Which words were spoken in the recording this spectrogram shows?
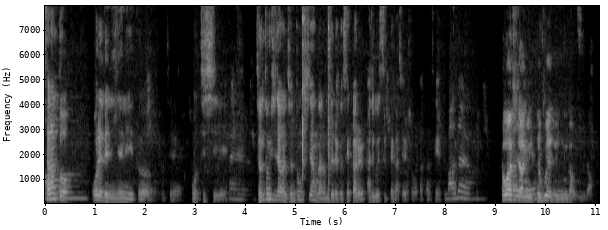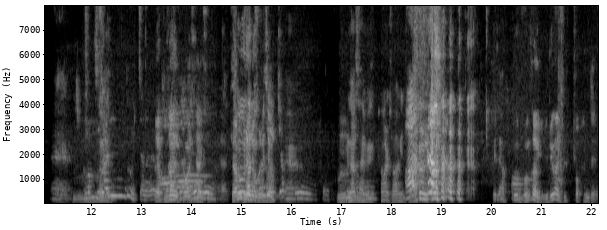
사람도 아, 오래된 인연이 더 이제 좋듯이 네. 전통시장은 전통시장 나름대로의 그 색깔을 가지고 있을 때가 제일 좋은 것 같다는 생각이 들더라고요. 맞아요. 평화시장이 맞아요. 대구에도 음. 있는가 봅니다. 네. 음. 아마 부산도 있잖아요. 예, 부산에 아, 평화시장 오. 있습니다. 예, 제가 부산에. 오래서 있죠? 예. 음, 음. 우리나라 사람이 평화를 좋아하긴 아. 좋아하는 거 그죠? 그 뭔가 유래가 있을 법한데.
